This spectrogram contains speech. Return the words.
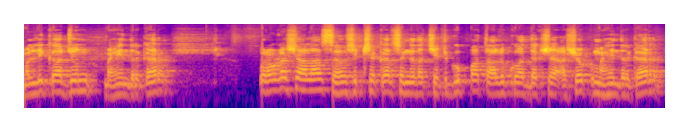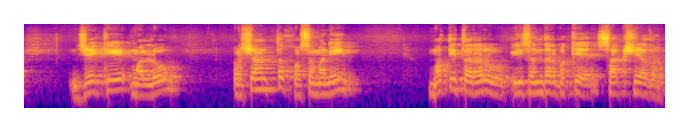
ಮಲ್ಲಿಕಾರ್ಜುನ್ ಮಹೇಂದ್ರಕರ್ ಪ್ರೌಢಶಾಲಾ ಸಹಶಿಕ್ಷಕರ ಸಂಘದ ಚಿಟಗುಪ್ಪ ತಾಲೂಕು ಅಧ್ಯಕ್ಷ ಅಶೋಕ್ ಮಹೇಂದ್ರಕರ್ ಜೆ ಕೆ ಮಲ್ಲು, ಪ್ರಶಾಂತ್ ಹೊಸಮನಿ ಮತ್ತಿತರರು ಈ ಸಂದರ್ಭಕ್ಕೆ ಸಾಕ್ಷಿಯಾದರು.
